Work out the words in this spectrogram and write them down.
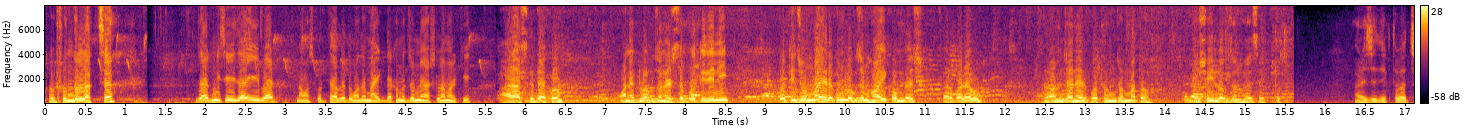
খুব সুন্দর লাগছে। যাক, মিশেই যাই এইবার। নামাজ পড়তে হবে। তোমাদের মাইক দেখানোর জন্য আসলাম আর কি। আর আজকে দেখো অনেক লোকজন এসছে প্রতিদিনই, প্রতি জুম্মায় এরকম লোকজন হয় কম বেশ। তারপরেও রমজানের প্রথম জুম্মা তো, বেশিই লোকজন হয়েছে একটু। আর এই যে দেখতে পাচ্ছ,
